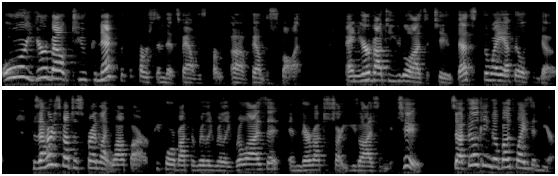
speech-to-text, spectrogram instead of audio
or you're about to connect with the person that's found this per, uh, found this spot, and you're about to utilize it too. That's the way I feel it can go. Because I heard it's about to spread like wildfire. People are about to really, really realize it, and they're about to start utilizing it too. So I feel it can go both ways in here.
